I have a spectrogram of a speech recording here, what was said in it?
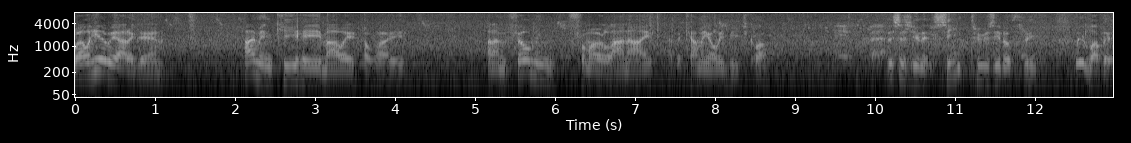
Well, here we are again. I'm in Kihei, Maui, Hawaii, and I'm filming from our lanai at the Kamaole Beach Club. This is unit C203. We love it.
